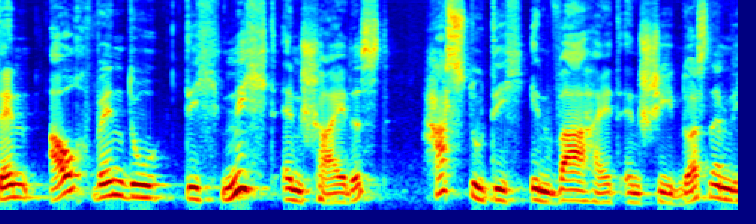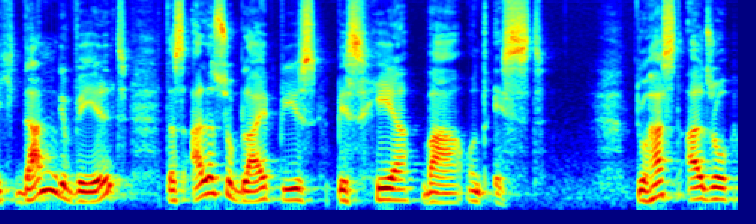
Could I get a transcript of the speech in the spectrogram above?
Denn auch wenn du dich nicht entscheidest, hast du dich in Wahrheit entschieden. Du hast nämlich dann gewählt, dass alles so bleibt, wie es bisher war und ist. Du hast also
